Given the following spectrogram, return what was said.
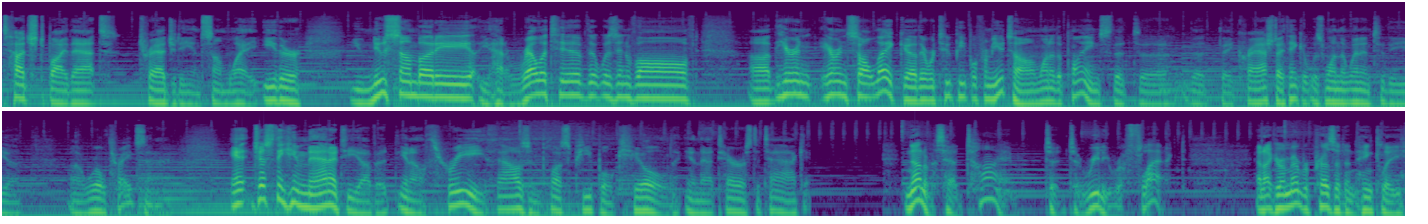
touched by that tragedy in some way. Either you knew somebody, you had a relative that was involved. Uh, here in here in Salt Lake, uh, there were two people from Utah on one of the planes that uh, that they crashed. I think it was one that went into the uh, uh, World Trade Center, and just the humanity of it. You know, three thousand plus people killed in that terrorist attack. None of us had time to, to really reflect. And I can remember President Hinckley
